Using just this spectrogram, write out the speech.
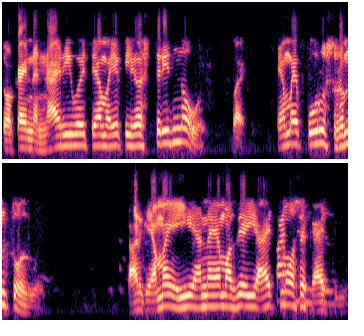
તો કઈ ના, નારી હોય તો એમાં એકલી અસ્ત્રી જ ન હોય, ભાઈ. એમાં પુરુષ રમતો જ હોય. કારણ કે એમાં ઈ એના એમાં જે ઈ આત્મો છે કે આત્મી,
